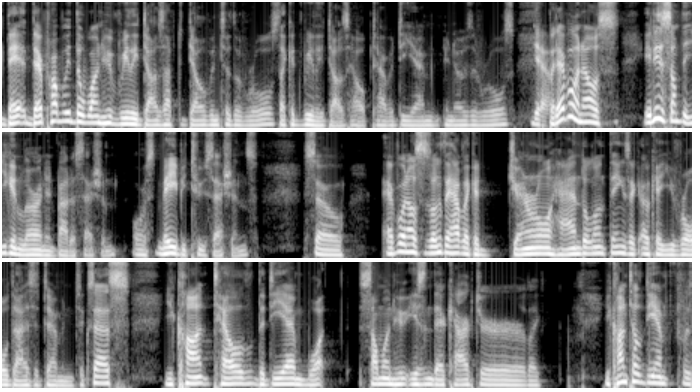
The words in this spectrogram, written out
they they're probably the one who really does have to delve into the rules. Like it really does help to have a DM who knows the rules. Yeah, But everyone else, it is something you can learn in about a session or maybe two sessions. So everyone else, as long as they have like a general handle on things, like okay, you roll dice to determine success. You can't tell the DM what someone who isn't their character like. You can't tell DM for,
